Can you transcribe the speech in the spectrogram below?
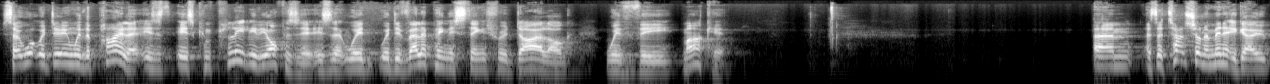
So what we're doing with the pilot is, is completely the opposite, is that we're, we're developing this thing through a dialogue with the market. Um, as I touched on a minute ago,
